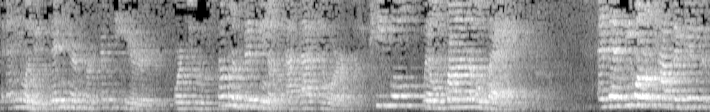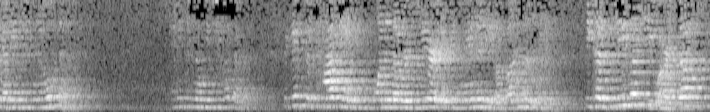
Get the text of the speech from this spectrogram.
to anyone who's been here for 50 years or to someone visiting us at that door, people will run away. And then we won't have the gift of getting to know them, getting to know each other, the gift of having one another here in community abundantly. Because Jesus, you are just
